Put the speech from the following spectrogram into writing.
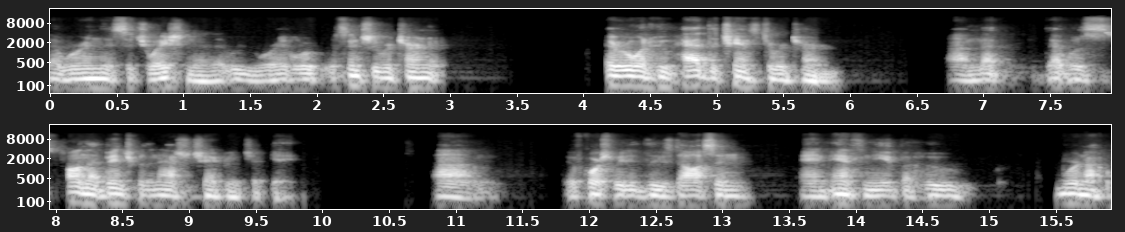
that we're in this situation and that we were able to essentially return everyone who had the chance to return. Um, that that was on that bench for the national championship game. Um, of course, we did lose Dawson and Anthony, but who were not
